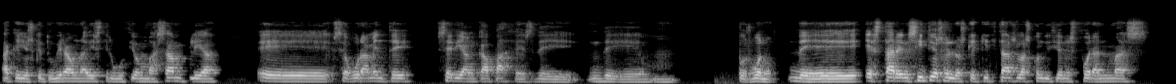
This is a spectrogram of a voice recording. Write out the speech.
aquellos que tuvieran una distribución más amplia, eh, seguramente serían capaces de, pues bueno, de estar en sitios en los que quizás las condiciones fueran más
